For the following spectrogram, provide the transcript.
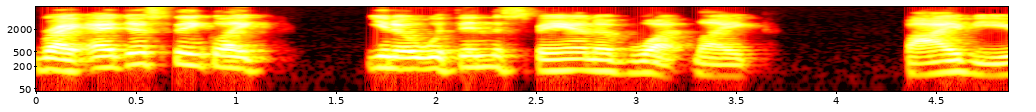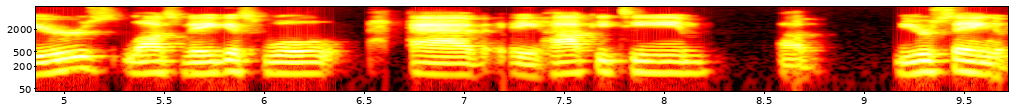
right. I just think like, you know, within the span of what, like five years, Las Vegas will have a hockey team. Uh, you're saying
